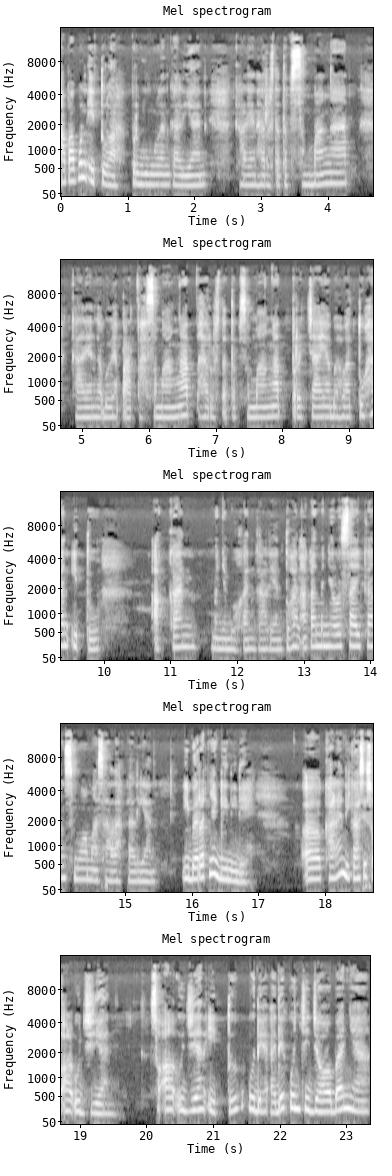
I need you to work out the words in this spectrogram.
apa pun itulah pergumulan kalian kalian harus tetap semangat kalian gak boleh patah semangat harus tetap semangat percaya bahwa Tuhan itu akan menyembuhkan kalian Tuhan akan menyelesaikan semua masalah kalian. Ibaratnya gini deh uh, kalian dikasih soal ujian. Soal ujian itu udah ada kunci jawabannya.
